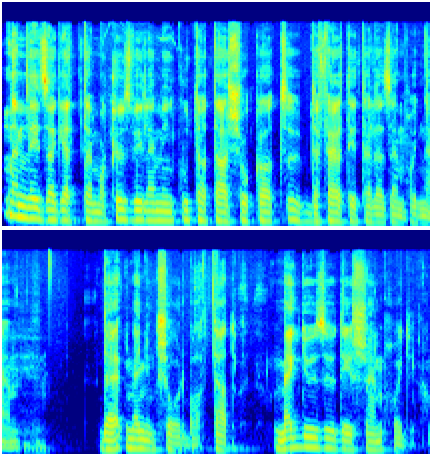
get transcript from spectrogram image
Nem nézegettem a közvéleménykutatásokat, de feltételezem, hogy nem. De menjünk sorba. Tehát meggyőződésem, hogy a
